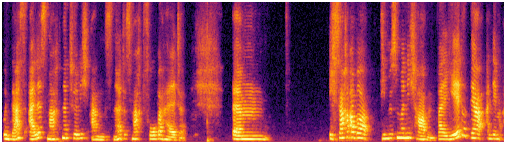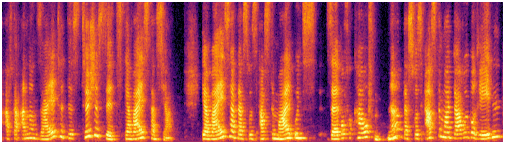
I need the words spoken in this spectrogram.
Und das alles macht natürlich Angst. Ne? Das macht Vorbehalte. Ähm, ich sage aber, die müssen wir nicht haben, weil jeder, der an dem, auf der anderen Seite des Tisches sitzt, der weiß das ja. Der weiß ja, dass wir das erste Mal uns selber verkaufen, ne? dass wir das erste Mal darüber reden,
